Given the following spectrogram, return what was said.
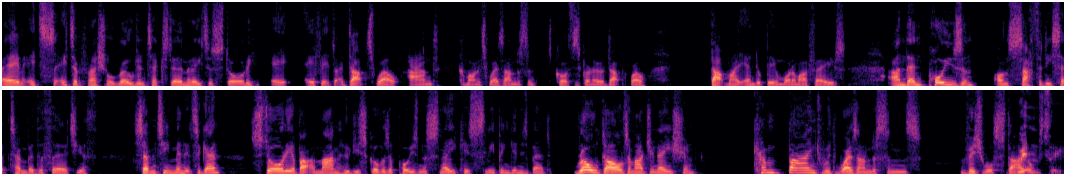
Um, it's it's a professional rodent exterminator story. It, if it adapts well, and come on, it's Wes Anderson. Of course, it's going to adapt well. That might end up being one of my faves. And then Poison on Saturday, September the 30th. 17 minutes again. Story about a man who discovers a poisonous snake is sleeping in his bed. Roald Dahl's imagination combined with Wes Anderson's visual style. Whimsy.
